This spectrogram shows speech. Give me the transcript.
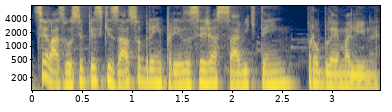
Sei lá, se você pesquisar sobre a empresa, você já sabe que tem problema ali, né?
